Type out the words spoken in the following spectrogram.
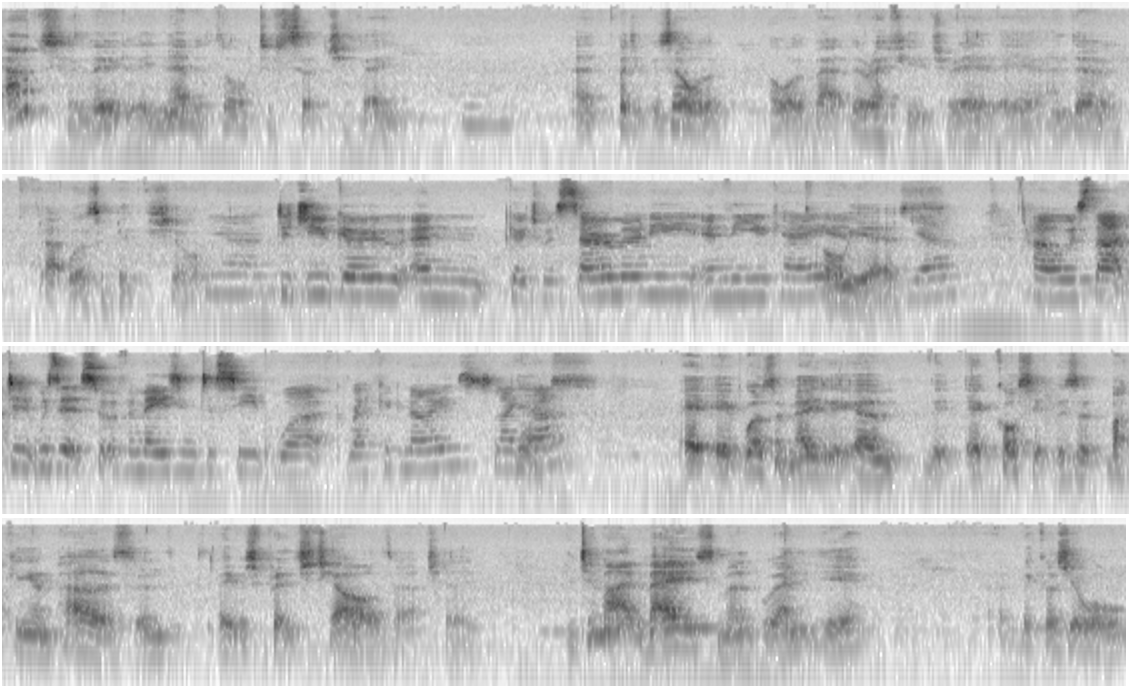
Absolutely never thought of such a thing. Uh, but it was all, all about the refuge, really. And uh, that was a big shock. Yeah. Did you go and go to a ceremony in the UK? Oh, And- yes. Yeah. How was that? Did was it sort of amazing to see work recognised like yes. It, it was amazing. Um, the, of course, it was at Buckingham Palace, and it was Prince Charles actually. And to my amazement, when he, because you all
